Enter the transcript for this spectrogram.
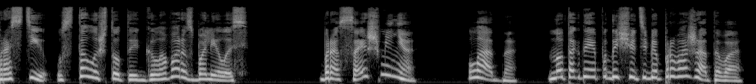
Прости, устала что-то и голова разболелась. Бросаешь меня? Ладно, но тогда я подыщу тебе провожатого.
